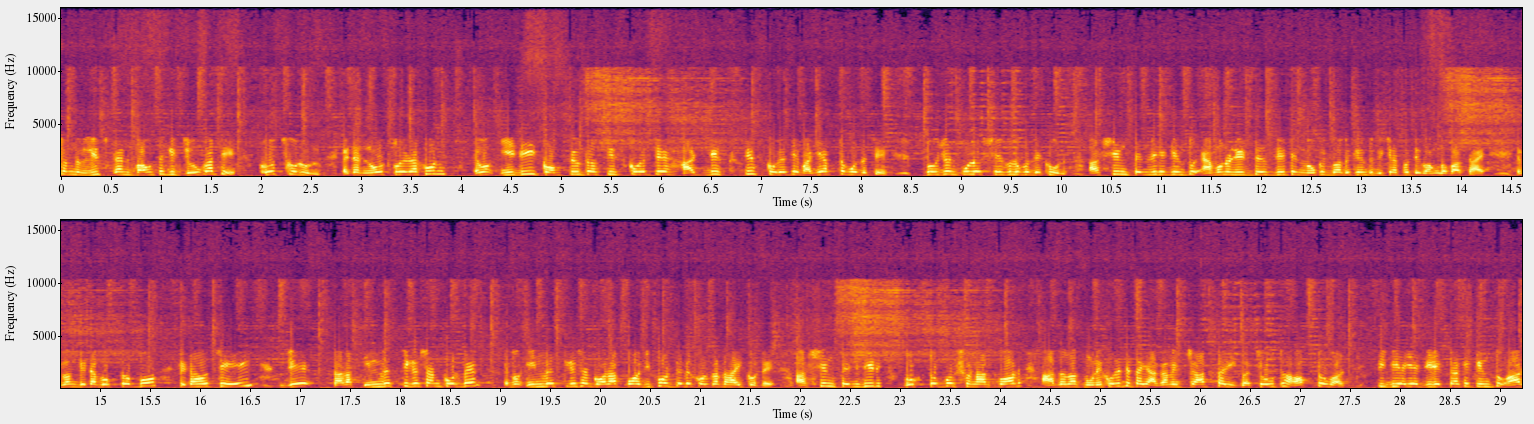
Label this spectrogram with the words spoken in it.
সঙ্গে লিস্ট অ্যান্ড বাউন্সে কি যোগ আছে? খোঁজ করুন। এটা নোট করে রাখুন। এবং ইডি কম্পিউটার সিজ করেছে হার্ড ডিস্ক সিজ করেছে, বাজেয়াপ্ত করেছে। প্রয়োজন পড়লে সেগুলোকে দেখুন। আশ্বিন সেনভিকে কিন্তু এমনও নির্দেশ দিয়েছেন, মৌখিকভাবে কিন্তু বিচারপতি গঙ্গোপাধ্যায়। এবং যেটা বক্তব্য, সেটা হচ্ছে এই যে তারা ইনভেস্টিগেশন করবে এবং ইনভেস্টিগেশন করার পর রিপোর্ট দেবে কলকাতা হাইকোর্টে। আশ্বিন সেনভির বক্তব্য শোনার পর আদালত মনে করেছে তাই আগামী চার তারিখ বা চৌঠা অক্টোবর সিবিআই এর ডিরেক্টরকে কিন্তু আর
